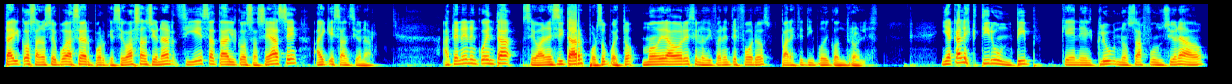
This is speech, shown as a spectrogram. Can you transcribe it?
tal cosa no se puede hacer porque se va a sancionar, si esa tal cosa se hace, hay que sancionar. A tener en cuenta, se va a necesitar, por supuesto, moderadores en los diferentes foros para este tipo de controles. Y acá les tiro un tip que en el club nos ha funcionado.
